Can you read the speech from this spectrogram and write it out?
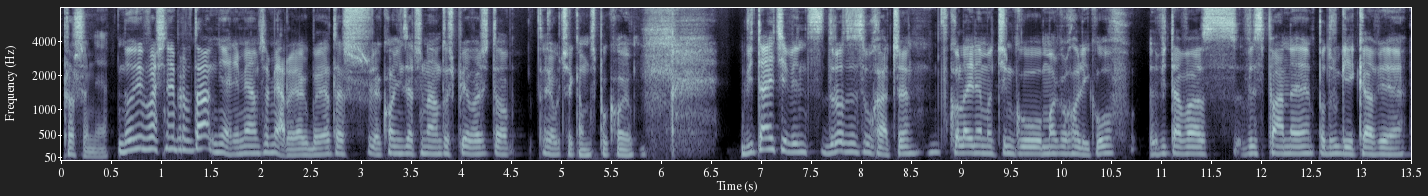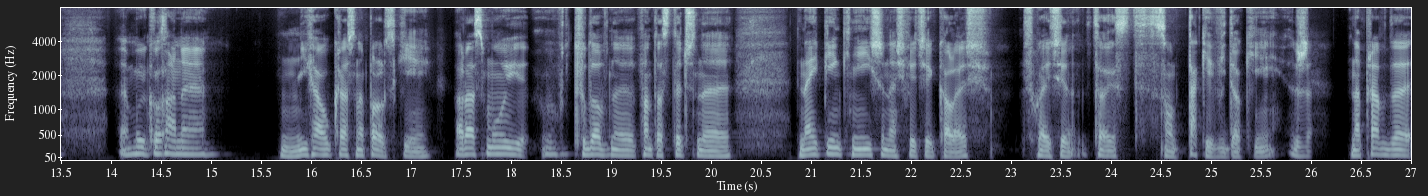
Proszę nie. No i właśnie, prawda? Nie, nie miałem zamiaru. Jakby ja też, jak oni zaczynają to śpiewać, to, to ja uciekam z pokoju. Witajcie więc, drodzy słuchacze, w kolejnym odcinku Magoholików. Wita was wyspany po drugiej kawie e, mój kochany Michał Krasnopolski oraz mój cudowny, fantastyczny, najpiękniejszy na świecie koleś. Słuchajcie, to jest, są takie widoki, że naprawdę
